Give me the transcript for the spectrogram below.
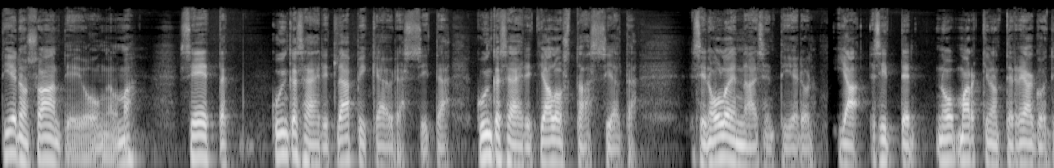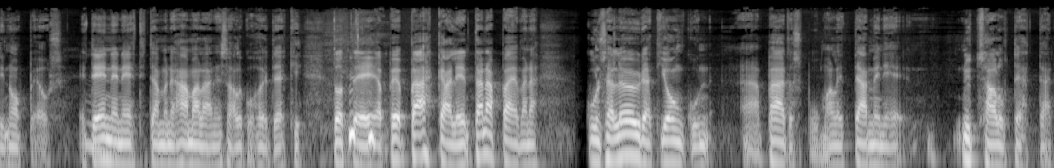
tiedon saanti ei ole ongelma. Se, että kuinka sä ehdit läpikäydä sitä, kuinka sä ehdit jalostaa sieltä sen olennaisen tiedon ja sitten no, markkinoiden reagointinopeus. Et mm. ennen ehti tämmöinen hämäläinen salkuhoitajakin toteaa ja pähkäilee tänä päivänä, kun sä löydät jonkun päätöspuumalle, että tämä menee nyt sä haluat tehdä tämän,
